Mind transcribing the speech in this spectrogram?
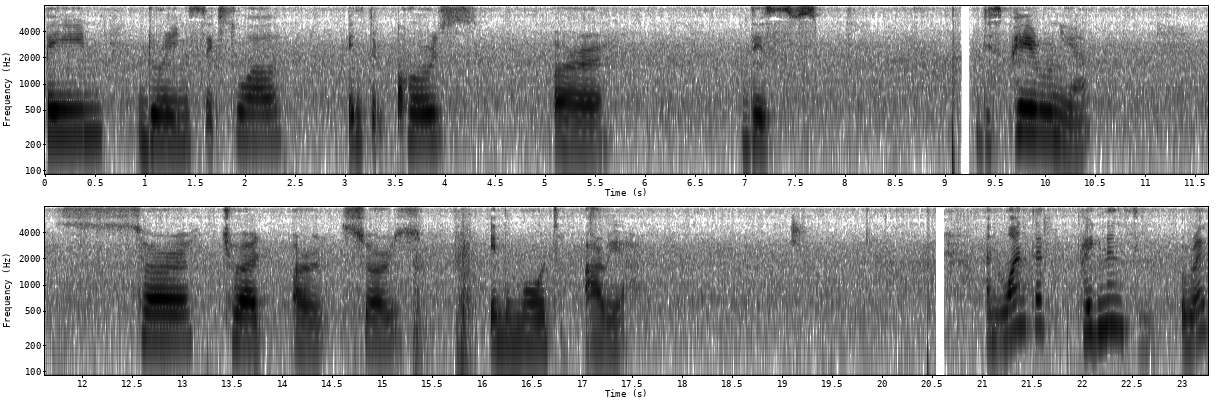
pain during sexual intercourse, or this dyspareunia, sore throat or sores in the mouth area. Unwanted pregnancy rape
